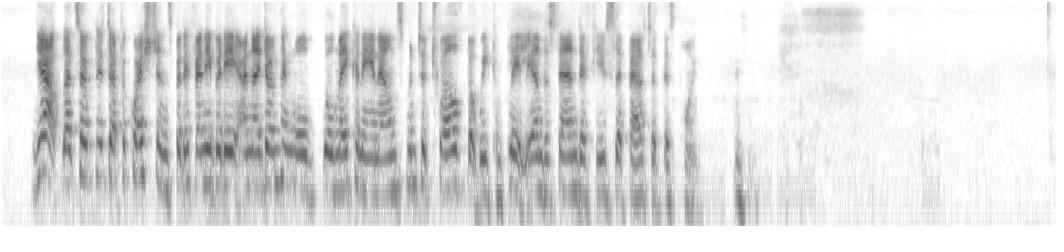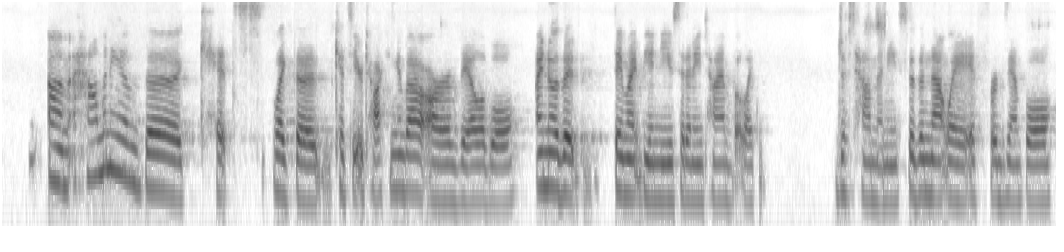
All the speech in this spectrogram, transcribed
yeah, let's open it up for questions. But if anybody, and I don't think we'll we'll make any announcement at 12, but we completely understand if you slip out at this point. Um, how many of the kits, like the kits that you're talking about, are available? I know that they might be in use at any time, but like just how many? So then that way, if, for example,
